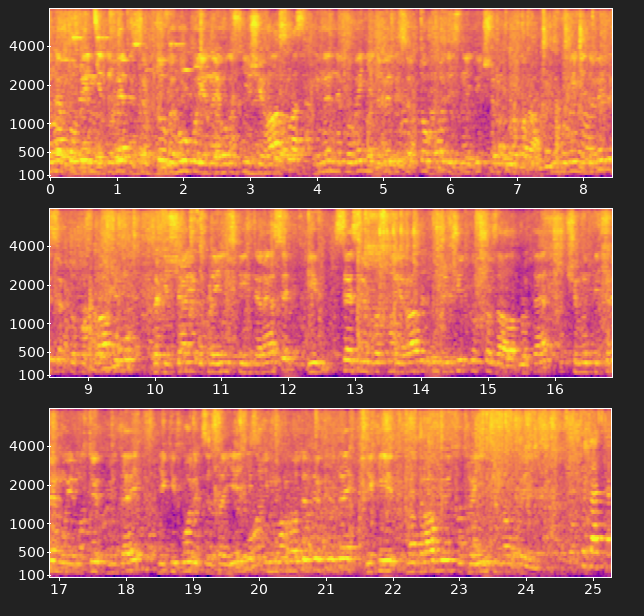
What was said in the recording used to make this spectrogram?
Ми не повинні дивитися, хто вигукує найголосніші гасла, і ми не повинні дивитися, хто ходить з найбільшими прапорами. Ми повинні дивитися, хто по-справжньому захищає українські інтереси. І сесія обласної ради дуже чітко сказала про те, що ми підтримуємо тих людей, які борються за єдність, і ми проти тих людей, які натравлюють українців на українців. будь ласка,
